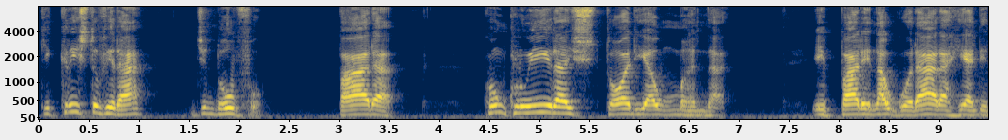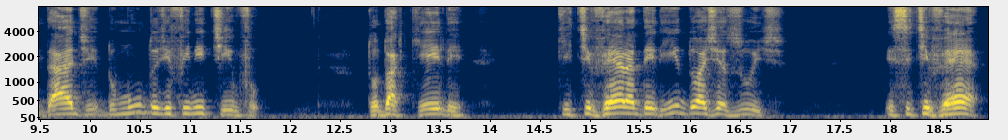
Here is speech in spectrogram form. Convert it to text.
que Cristo virá de novo para concluir a história humana e para inaugurar a realidade do mundo definitivo. Todo aquele que tiver aderido a Jesus e se tiver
